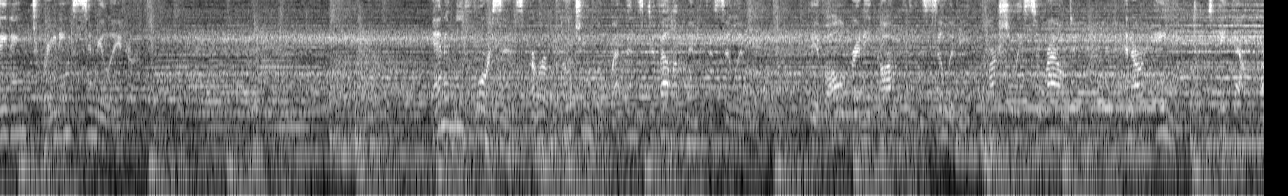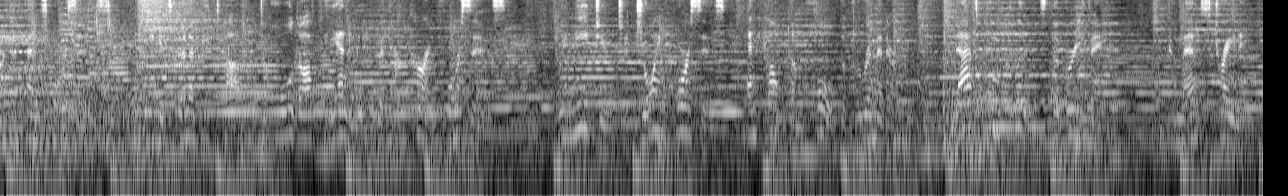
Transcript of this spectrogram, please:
Training simulator. Enemy forces are approaching the weapons development facility. They've already got the facility partially surrounded and are aiming to take out our defense forces. It's gonna be tough to hold off the enemy with our current forces. We need you to join forces and help them hold the perimeter. That concludes the briefing. Commence training.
